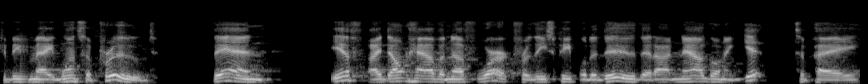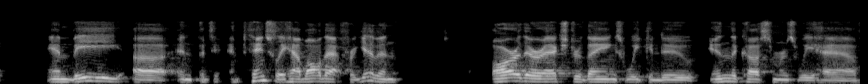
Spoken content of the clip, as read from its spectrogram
could be made once approved. Then if I don't have enough work for these people to do that I'm now going to get to pay and be uh, and, pot- and potentially have all that forgiven, are there extra things we can do in the customers we have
